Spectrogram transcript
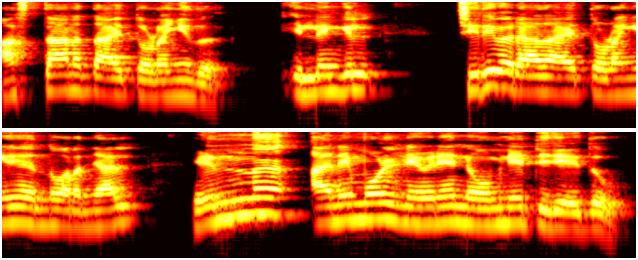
അസ്ഥാനത്തായി തുടങ്ങിയത്? ഇല്ലെങ്കിൽ ചിരി വരാതായി തുടങ്ങിയത് എന്ന് പറഞ്ഞാൽ എന്ന് അനിമോൾ നെവിനെ നോമിനേറ്റ് ചെയ്തു.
